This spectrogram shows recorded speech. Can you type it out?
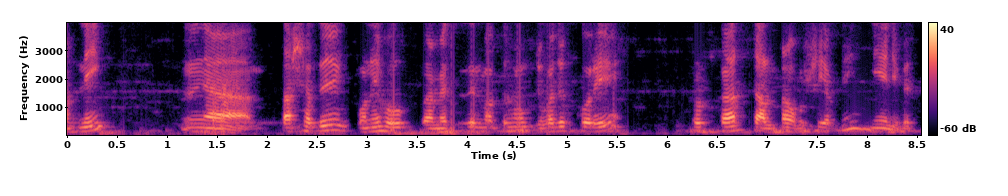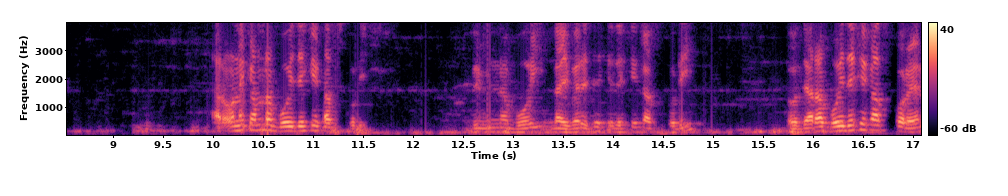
আপনি তার সাথে ফোনে হোক বা মেসেজের মাধ্যমে হোক যোগাযোগ করে টোটকার চালটা অবশ্যই আপনি নিয়ে নেবেন। আর অনেকে আমরা বই দেখে কাজ করি, বিভিন্ন বই লাইব্রেরি থেকে দেখে কাজ করি। তো যারা বই দেখে কাজ করেন,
